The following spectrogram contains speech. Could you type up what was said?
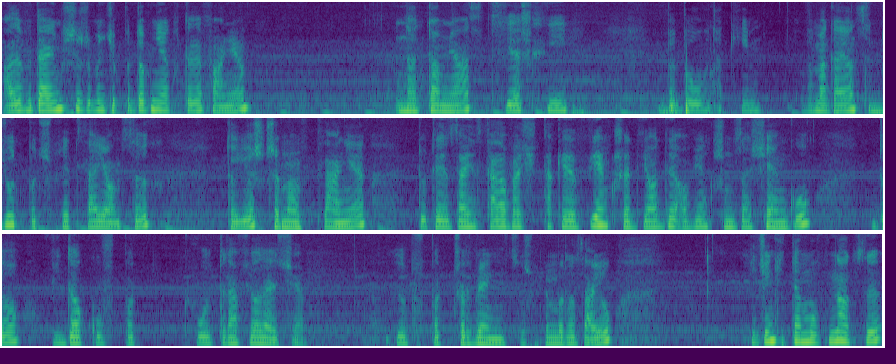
ale wydaje mi się, że będzie podobnie jak w telefonie. Natomiast jeśli by był taki wymagający diod podświetlających, to jeszcze mam w planie tutaj zainstalować takie większe diody o większym zasięgu do widoków pod w ultrafiolecie lub w podczerwieni, coś w tym rodzaju. I dzięki temu w nocy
